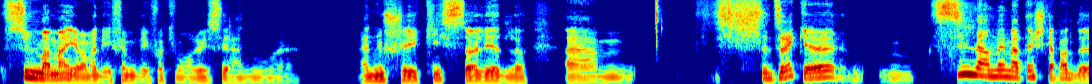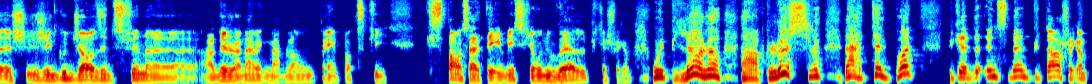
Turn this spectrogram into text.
sur le moment, il y a vraiment des films des fois qui vont réussir à nous euh, à nous shaker solide. Là. Euh, je dirais que si le lendemain matin, je suis capable de. J'ai le goût de jaser du film euh, en déjeunant avec ma blonde, peu importe ce qui, se passe à la TV, ce qu'il y a aux nouvelles, puis que je fais comme Oui, puis là, là, en plus, là, là tel point, puis que une semaine plus tard, je fais comme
